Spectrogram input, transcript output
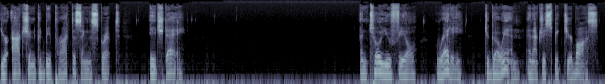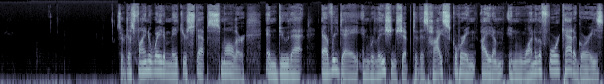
your action could be practicing the script each day until you feel ready to go in and actually speak to your boss. So just find a way to make your steps smaller and do that every day in relationship to this high scoring item in one of the four categories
